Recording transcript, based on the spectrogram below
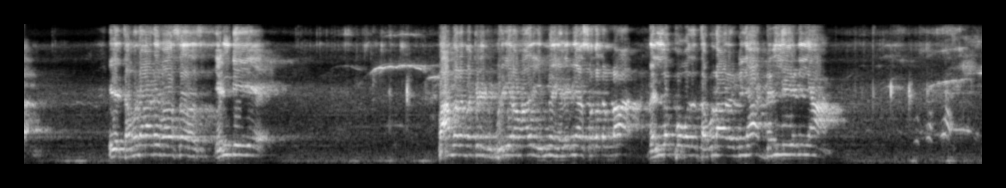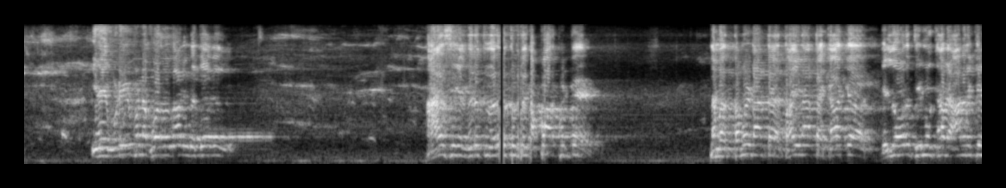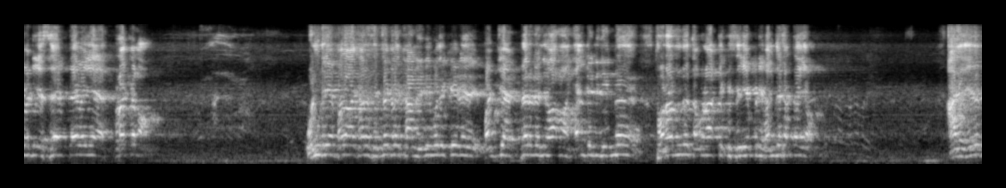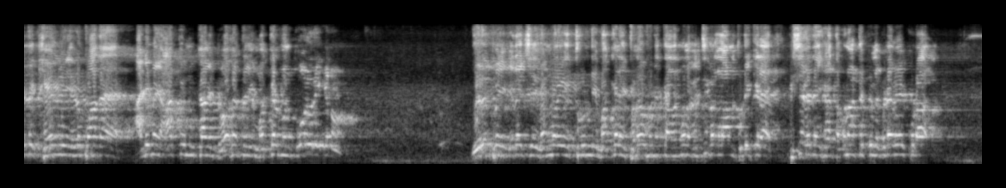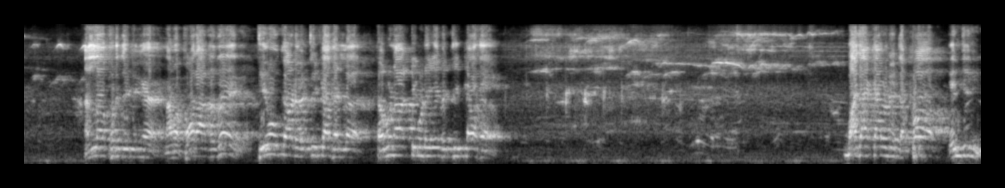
இது தமிழ்நாடு வாசஸ் என்டிஏ. பாமர மக்களுக்கு புரிகிற மாதிரி இன்னும் எளிமையா சொல்லணும்னா வெல்ல போவது தமிழ்நாடு அணியா டெல்லி அணியா? இதை முடிவு பண்ண போறதுதான் இந்த தேர்தல். அரசியல் விருத்து வெறுப்புகளுக்கு அப்பாற்பட்டு நம்ம தமிழ்நாட்டை தாய்நாட்டை காக்க எல்லோரும் திமுகவை ஆதரிக்க வேண்டிய சே- தேவையை விளக்கணும். ஒன்றிய பதாகார திட்டங்களுக்கான நிதி ஒதுக்கீடு பட்ஜெட் பேரிடர் நிவாரணம் கல்வி நிதினு தொடர்ந்து தமிழ்நாட்டுக்கு செய்யக்கூடிய வஞ்சகத்தையும் அதை எதிர்த்து கேள்வி எழுப்பாத அடிமை அதிமுகவின் துரோகத்தையும் மக்கள் முன் தோல்விக்கணும் வெறுப்பை விதைச்சு வன்முறையை தூண்டி மக்களை பிளவுபடுத்தி அதன் மூலம் வெற்றி பெறலாம் துடிக்கிற விஷ விதைகளை தமிழ்நாட்டுக்குள்ள விடவே கூடாது. நல்லா புரிஞ்சுக்கீங்க. நாம போராடுறது திமுக வெற்றிக்காக இல்ல தமிழ்நாட்டினுடைய வெற்றிக்காக. பாஜகவுடைய டப்பா என்ஜின்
